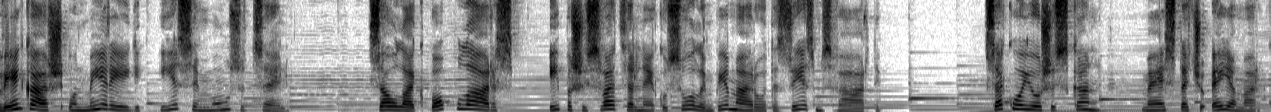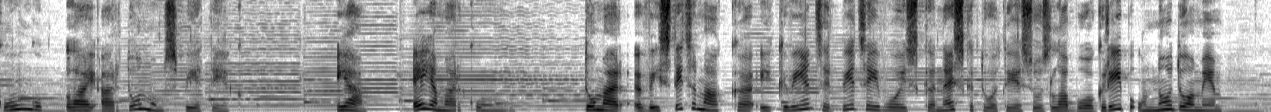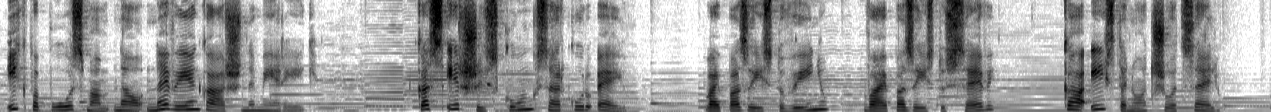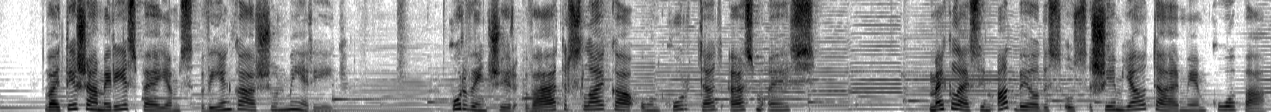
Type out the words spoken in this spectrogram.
Vienkārši un mierīgi iesim mūsu ceļu. Savulaik populāras, īpaši sveceļnieku solim piemērotas dziesmas vārdi. Sekojoši skan, mēs taču ejam ar kungu, lai ar to mums pietiek. Jā, ejam ar kungu. Tomēr visticamāk, ka ik viens ir piedzīvojis, ka neskatoties uz labo gribu un nodomiem, ik pa posmam nav nevienkārši nemierīgi. Kas ir šis kungs, ar kuru eju? Vai pazīstu viņu, vai pazīstu sevi? Kā īstenot šo ceļu? Vai tiešām ir iespējams vienkārši un mierīgi? Kur viņš ir vētras laikā un kur tad esmu es? Meklēsim atbildes uz šiem jautājumiem kopā,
